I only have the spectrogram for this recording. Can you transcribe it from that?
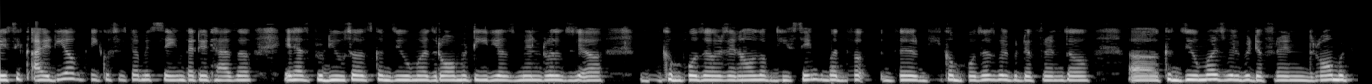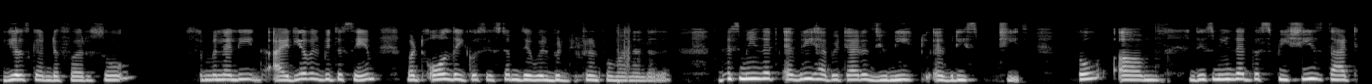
basic idea of the ecosystem is saying that it has a it has producers consumers raw materials minerals uh, decomposers and all of these things but the the decomposers will be different the uh, consumers will be different raw materials can differ so Similarly, the idea will be the same, but all the ecosystems they will be different from one another. This means that every habitat is unique to every species. So um, this means that the species that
